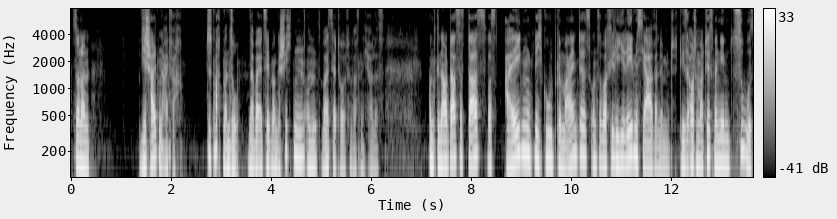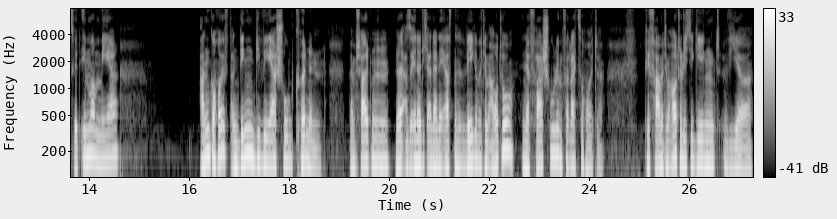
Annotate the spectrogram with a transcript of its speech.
sondern wir schalten einfach. Das macht man so. Dabei erzählt man Geschichten und weiß der Teufel was nicht alles. Und genau das ist das, was eigentlich gut gemeint ist, uns aber viele Lebensjahre nimmt. Diese Automatismen nehmen zu. Es wird immer mehr angehäuft an Dingen, die wir ja schon können. Beim Schalten, ne, also erinnere dich an deine ersten Wege mit dem Auto in der Fahrschule im Vergleich zu heute. Wir fahren mit dem Auto durch die Gegend, wir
